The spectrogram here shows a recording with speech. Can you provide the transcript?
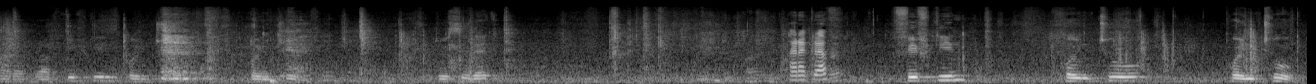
Paragraph 15.2.2. Do you see that? Paragraph 15.2.2.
